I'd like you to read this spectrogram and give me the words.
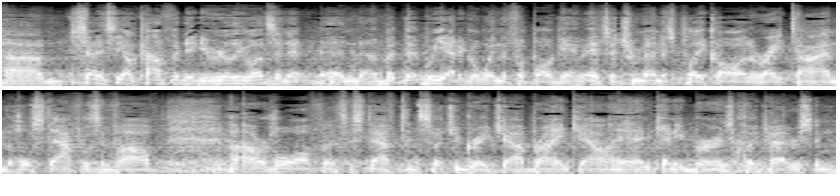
Um, just had to see how confident he really was in it, and uh, but th- we had to go win the football game. It's a tremendous play call at the right time. The whole staff was involved. Uh, our whole offensive staff did such a great job. Brian Callahan, Kenni Burns, Clay Patterson,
